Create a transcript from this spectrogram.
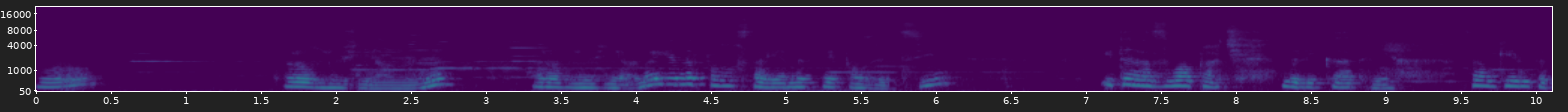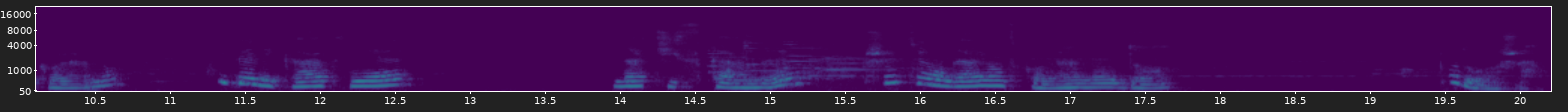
Hmm. Rozluźniamy, rozluźniamy, jednak pozostajemy w tej pozycji. I teraz złapać delikatnie zaugięte kolano i delikatnie naciskamy, przyciągając kolano do podłoża.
